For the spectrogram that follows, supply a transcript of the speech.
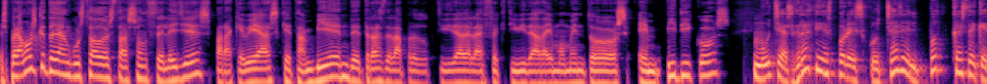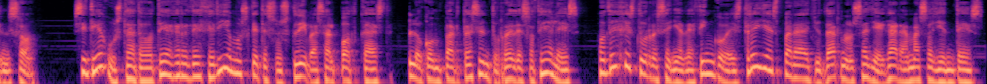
Esperamos que te hayan gustado estas 11 leyes para que veas que también detrás de la productividad, de la efectividad, hay momentos empíricos. Muchas gracias por escuchar el podcast de Kenso. Si te ha gustado, te agradeceríamos que te suscribas al podcast, lo compartas en tus redes sociales o dejes tu reseña de 5 estrellas para ayudarnos a llegar a más oyentes.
